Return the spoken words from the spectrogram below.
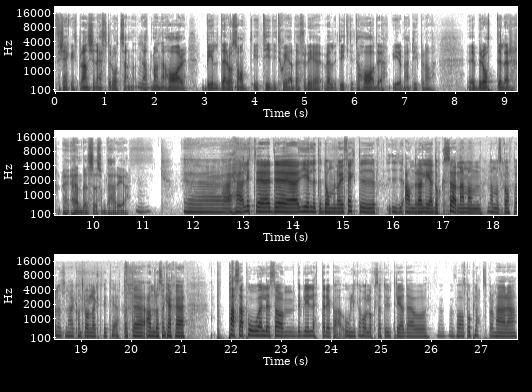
försäkringsbranschen efteråt sen. Mm. Att man har bilder och sånt i tidigt skede för det är väldigt viktigt att ha det i de här typen av eh, brott eller händelser som det här är. Mm. Uh, härligt, det, ger lite dominoeffekt i, i andra led också när man, när man skapar en sån här kontrollaktivitet. Att det är andra som kanske passar på eller som det blir lättare på olika håll också att utreda och vara på plats på de här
